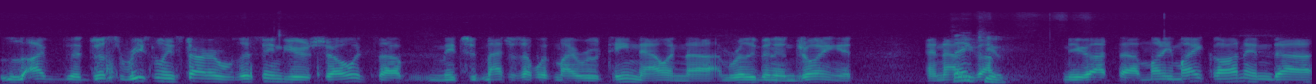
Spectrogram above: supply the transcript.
I've just recently started listening to your show. It's uh, match- matches up with my routine now, and uh, I've really been enjoying it. And now Thank you got you got uh, Money Mike on, and uh,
